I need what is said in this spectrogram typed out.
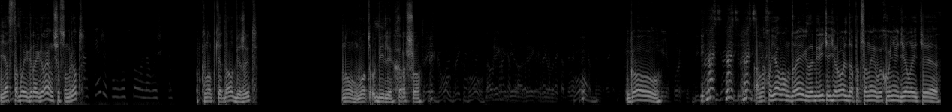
Я с тобой играю, играю. Он сейчас умрет. Кнопки отдал, бежит. Ну, вот, убили, хорошо. Гоу. А нахуя вам Дрейк? Заберите Герольда, пацаны, вы хуйню делаете.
